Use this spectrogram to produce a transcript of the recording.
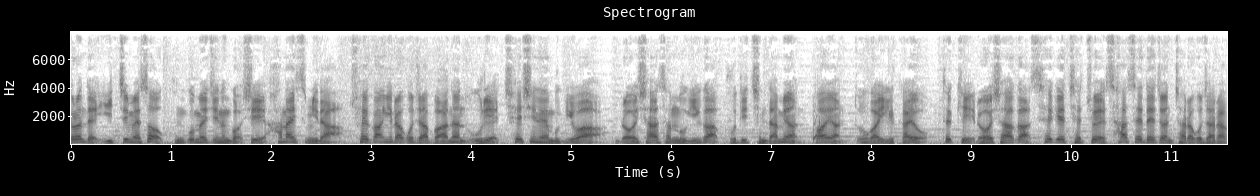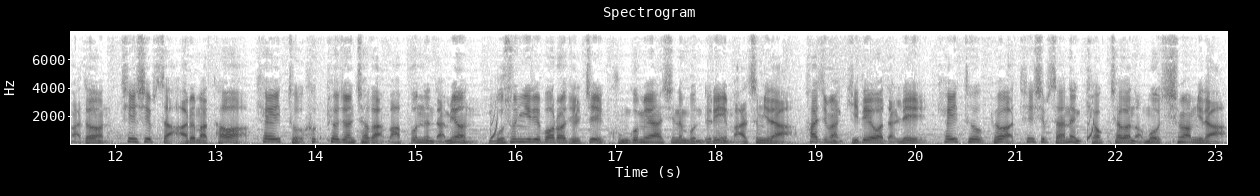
그런데 이쯤에서 궁금해지는 것이 하나 있습니다. 최강이라고 자부하는 우리의 최신의 무기와 러시아산 무기가 부딪힌다면 과연 누가 이길까요? 특히 러시아가 세계 최초의 4세대 전차라고 자랑하던 T-14 아르마타와 K2 흑표 전차가 맞붙는다면 무슨 일이 벌어질지 궁금해하시는 분들이 많습니다. 하지만 기대와 달리 K2 흑표와 T-14는 격차가 너무 심합니다.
